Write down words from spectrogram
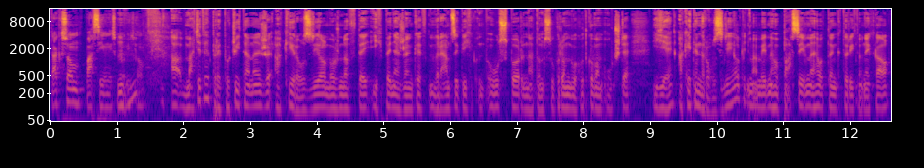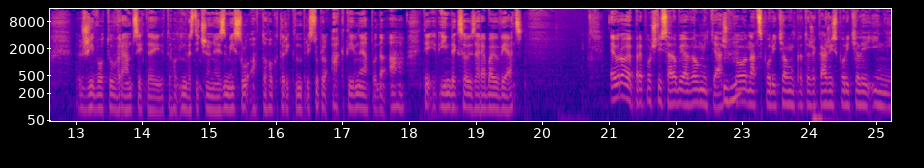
tak som pasívny sporiteľ. Mm-hmm. A máte to prepočítané, že aký rozdiel možno v tej ich peňaženke v rámci tých úspor na tom súkromnom dôchodkovom účte je? Aký ten rozdiel, keď máme jedného pasívneho, ten, ktorý to nechal životu v rámci tej, toho investičného nezmyslu a toho, ktorý k tomu pristúpil aktívne a povedal, aha, tie indexové zarábajú viac? Eurové prepočty sa robia veľmi ťažko mm-hmm. nad sporiteľmi, pretože každý sporiteľ je iný.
